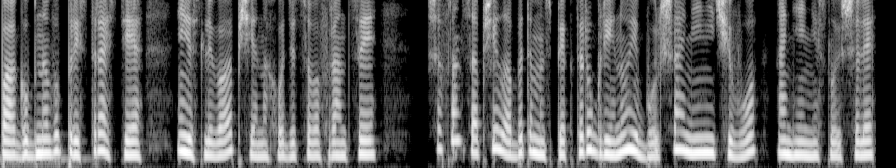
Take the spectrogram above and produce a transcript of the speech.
пагубного пристрастия, если вообще находится во Франции — Шафран сообщила об этом инспектору Грину, и больше они ничего о ней не слышали.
